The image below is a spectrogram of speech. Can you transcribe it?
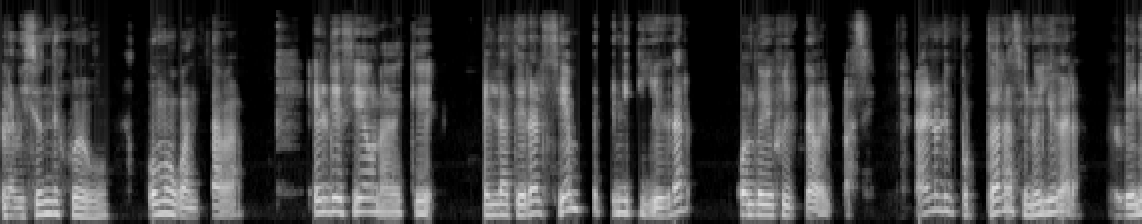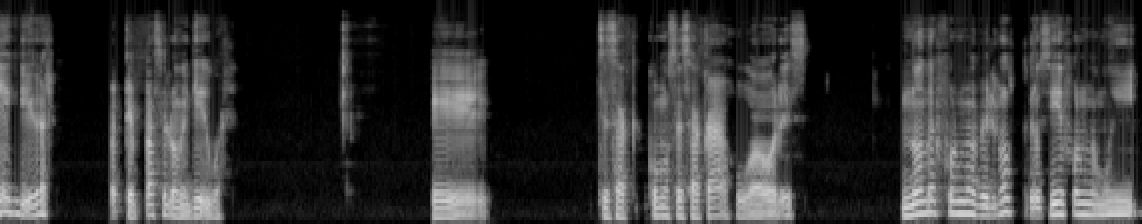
la visión de juego, cómo aguantaba, él decía una vez que el lateral siempre tiene que llegar cuando yo filtraba el pase. A él no le importara si no llegara, pero tenía que llegar, porque el pase lo metía igual. Eh, cómo se sacaba jugadores, no de forma veloz, pero sí de forma muy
